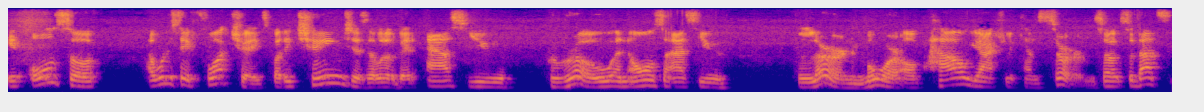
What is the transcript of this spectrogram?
it also, I wouldn't say fluctuates, but it changes a little bit as you grow and also as you learn more of how you actually can serve. So so that's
